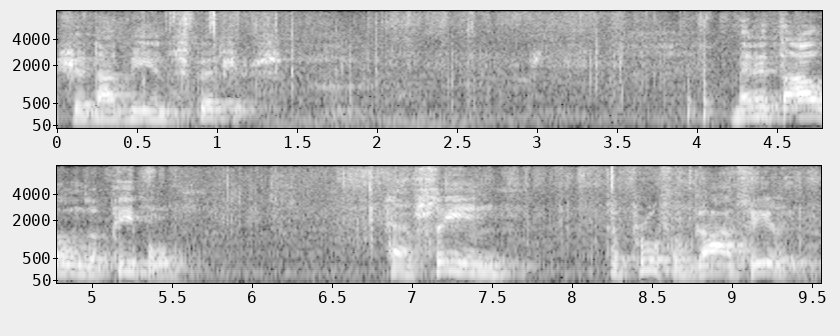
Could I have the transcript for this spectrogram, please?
should not be in the scriptures. Many thousands of people have seen the proof of God's healing.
